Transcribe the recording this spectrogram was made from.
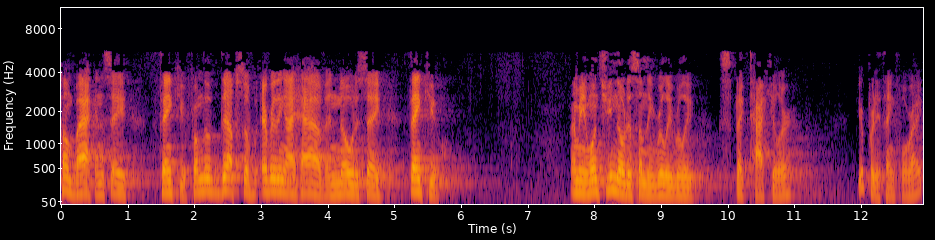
come back and say, Thank you. From the depths of everything I have and know to say, Thank you. I mean, once you notice something really, really spectacular, you're pretty thankful, right?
